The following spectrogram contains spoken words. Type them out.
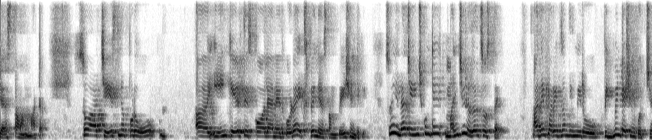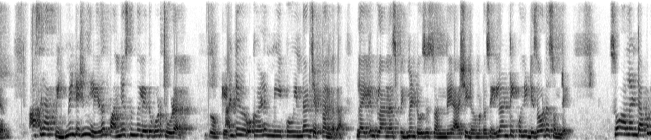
చేస్తాం అన్నమాట సో ఆ చేసినప్పుడు ఏం కేర్ తీసుకోవాలి అనేది కూడా ఎక్స్ప్లెయిన్ చేస్తాం పేషెంట్కి సో ఇలా చేయించుకుంటే మంచి రిజల్ట్స్ వస్తాయి. అదే ఫర్ ఎగ్జాంపుల్ మీరు పిగ్మెంటేషన్కి వచ్చారు. అసలు ఆ పిగ్మెంటేషన్ లేదా పనిచేస్తుందో లేదో కూడా చూడాలి. ఓకే అంటే ఒకవేళ మీకు ఇందాక చెప్పాను కదా లైకన్ ప్లానస్ పిగ్మెంటోసిస్ ఉంది యాషిడర్మటోసిస్ ఇలాంటి కొన్ని డిజార్డర్స్ ఉంటాయి. సో అలాంటప్పుడు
